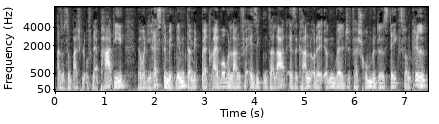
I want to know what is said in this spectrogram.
also zum Beispiel auf einer Party, wenn man die Reste mitnimmt, damit man drei Wochen lang verässigten Salat essen kann oder irgendwelche verschrumpelte Steaks vom Grill.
